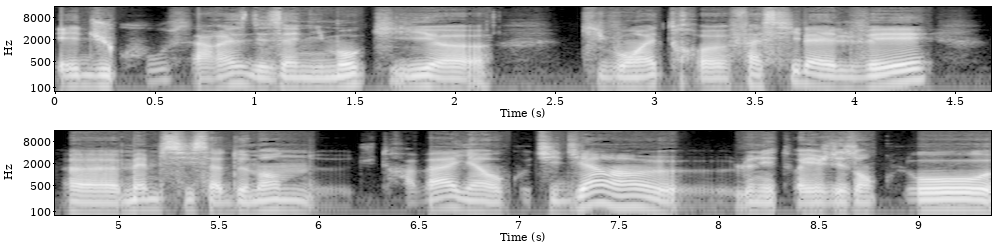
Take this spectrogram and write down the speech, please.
Et du coup, ça reste des animaux qui qui vont être faciles à élever, même si ça demande travail hein, au quotidien, hein, le nettoyage des enclos,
